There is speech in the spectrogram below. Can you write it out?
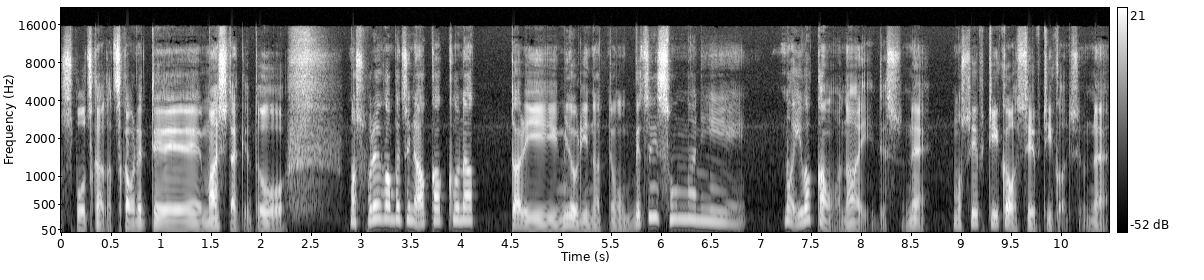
スポーツカーが使われてましたけど、まあ、それが別に赤くなったり緑になっても別にそんなにの違和感はないですね。もうセーフティーカーはセーフティーカーですよね。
